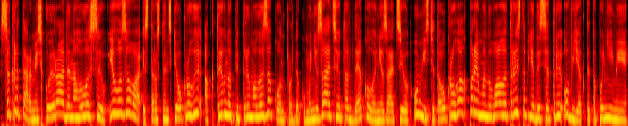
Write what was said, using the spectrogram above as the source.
Секретар міської ради наголосив, і Лозова, і Старостинські округи активно підтримали закон про декомунізацію та деколонізацію. У місті та округах перейменували 353 об'єкти топонімії,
